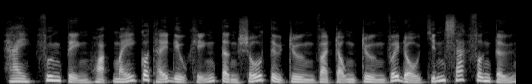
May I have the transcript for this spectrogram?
hai, phương tiện hoặc máy có thể điều khiển tần số từ trường và trọng trường với độ chính xác phân tử.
